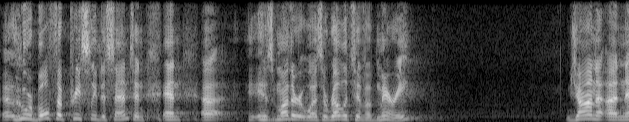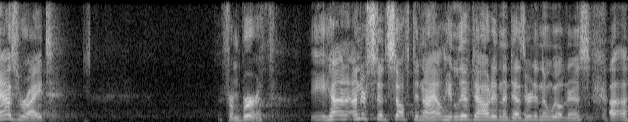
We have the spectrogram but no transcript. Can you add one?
who were both of priestly descent, and, and uh, his mother was a relative of Mary. John, a, a Nazarite, from birth. He understood self denial. He lived out in the desert, in the wilderness. Uh,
